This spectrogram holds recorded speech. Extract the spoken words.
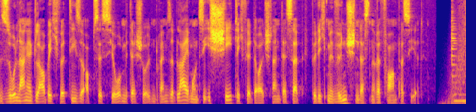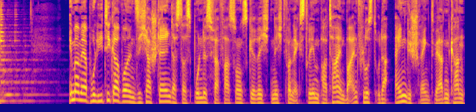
solange, glaube ich, wird diese Obsession mit der Schuldenbremse bleiben. Und sie ist schädlich für Deutschland. Deshalb würde ich mir wünschen, dass eine Reform passiert. Immer mehr Politiker wollen sicherstellen, dass das Bundesverfassungsgericht nicht von extremen Parteien beeinflusst oder eingeschränkt werden kann.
